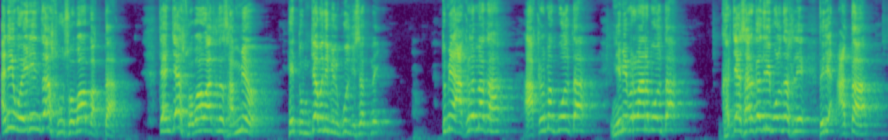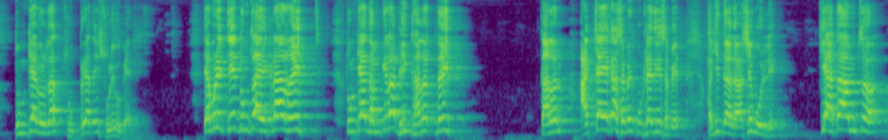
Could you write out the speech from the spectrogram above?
आणि वहिनींचा सुस्वभाव बघता त्यांच्या स्वभावातलं साम्य हे तुमच्यामध्ये बिलकुल दिसत नाही. तुम्ही आक्रमक आहात. आक्रमक बोलता नेहमीप्रमाणे बोलता घरच्यासारखं जरी बोलत असले तरी आता तुमच्या विरोधात सुप्रियाताई सुळे उभे आहेत. त्यामुळे ते तुमचं ऐकणार नाहीत. तुमच्या धमकीला भीक घालत नाहीत. कारण आजच्या एका सभेत कुठल्या तरी सभेत अजितदादा असे बोलले की आता आमचं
